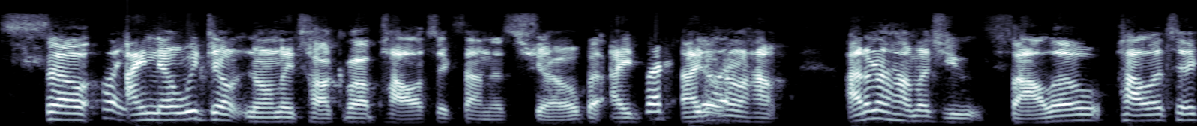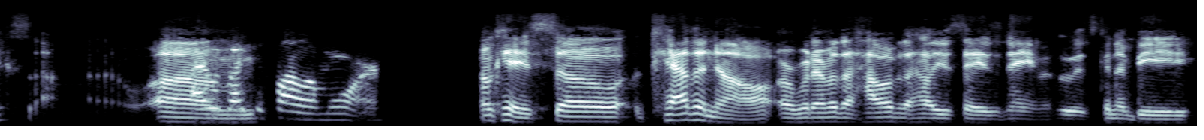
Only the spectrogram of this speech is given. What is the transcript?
So Right. I know we don't normally talk about politics on this show, but I Let's I do don't it. know how I don't know how much you follow politics. Um, I would like to follow more. Okay, so Kavanaugh, or whatever the however the hell you say his name, who is going to be,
